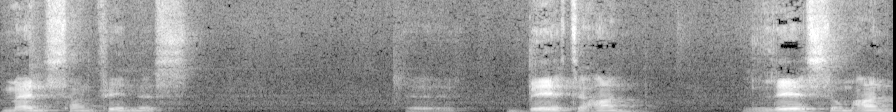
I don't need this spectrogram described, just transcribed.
mens Han finnes. Eh, be til Han. Les om Han.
